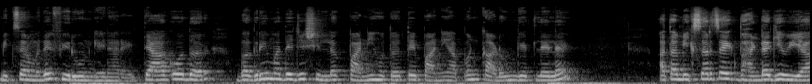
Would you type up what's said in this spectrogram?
मिक्सरमध्ये फिरवून घेणार आहे. त्या अगोदर भगरीमध्ये जे शिल्लक पाणी होतं ते पाणी आपण काढून घेतलेलं आहे. आता मिक्सरचं एक भांडं घेऊया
